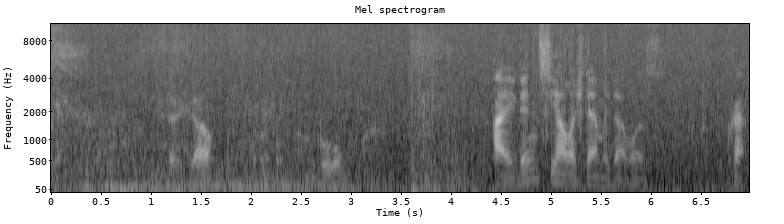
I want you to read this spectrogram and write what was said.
okay, there you go. Boom. I didn't see how much damage that was. Crap.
